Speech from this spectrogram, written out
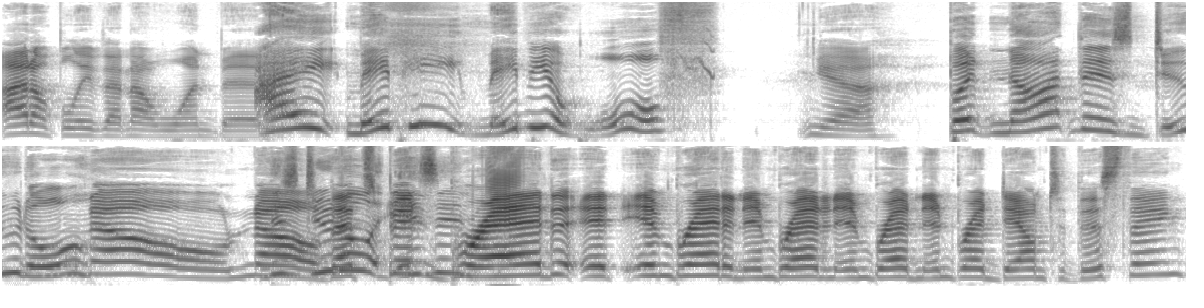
I don't believe that not one bit. I maybe maybe a wolf, yeah. but not this doodle. No, no. This doodle That's been bred, it inbred and inbred and inbred and inbred down to this thing,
